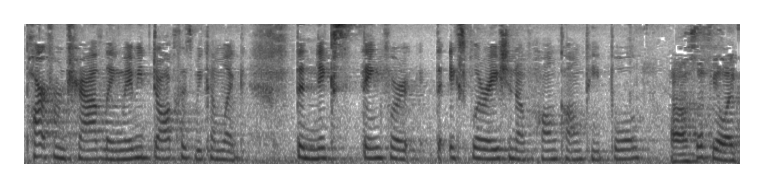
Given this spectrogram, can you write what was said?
apart from traveling maybe dogs has become like the next thing for the exploration of hong kong people I also feel like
